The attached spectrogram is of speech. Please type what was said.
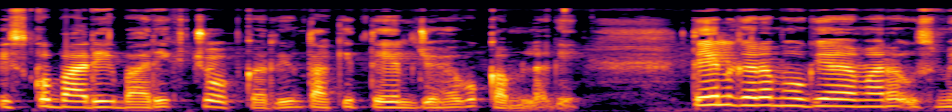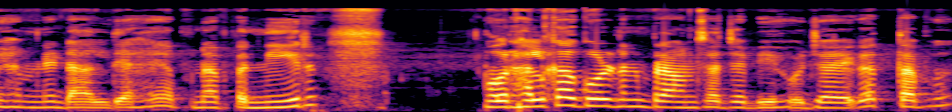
इसको बारीक बारीक चॉप कर रही हूँ, ताकि तेल जो है वो कम लगे। तेल गर्म हो गया है हमारा, उसमें हमने डाल दिया है अपना पनीर। और हल्का गोल्डन ब्राउन सा जब ये हो जाएगा, तब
